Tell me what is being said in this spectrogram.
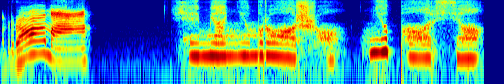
«Рома!» Тебя не брошу, не парься.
